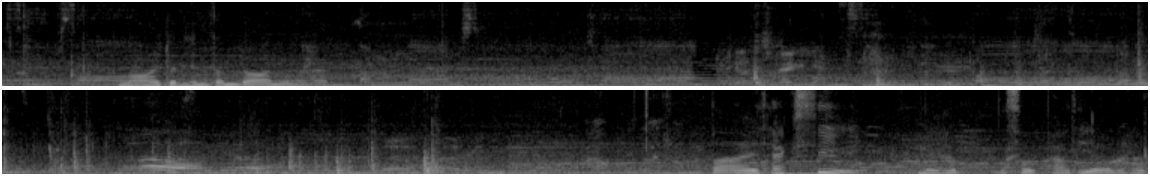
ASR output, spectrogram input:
ำน้อยจนเห็นสันดอนเลยนะครับ ลายแท็กซี่นี่ครับปรถสดพาเที่ยวนะครับ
